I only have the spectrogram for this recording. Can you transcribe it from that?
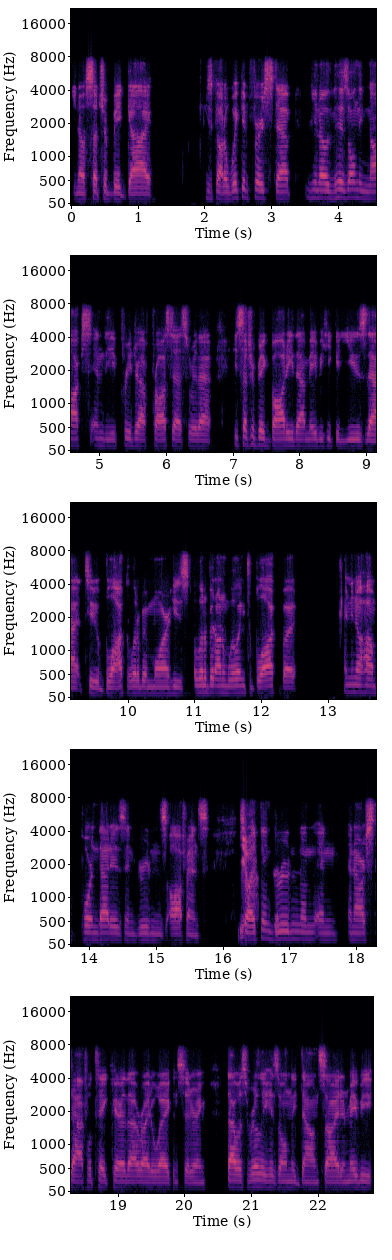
you know, such a big guy. He's got a wicked first step. You know, his only knocks in the pre-draft process were that he's such a big body that maybe he could use that to block a little bit more. He's a little bit unwilling to block, but and you know how important that is in Gruden's offense. Yeah. So I think Gruden and, and and our staff will take care of that right away, considering that was really his only downside, and maybe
